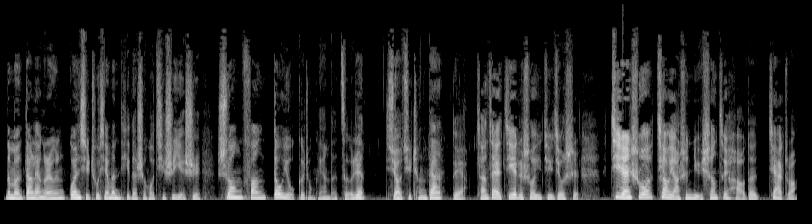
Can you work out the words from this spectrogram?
那么，当两个人关系出现问题的时候，其实也是双方都有各种各样的责任需要去承担。对呀、咱再接着说一句，就是，既然说教养是女生最好的嫁妆，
